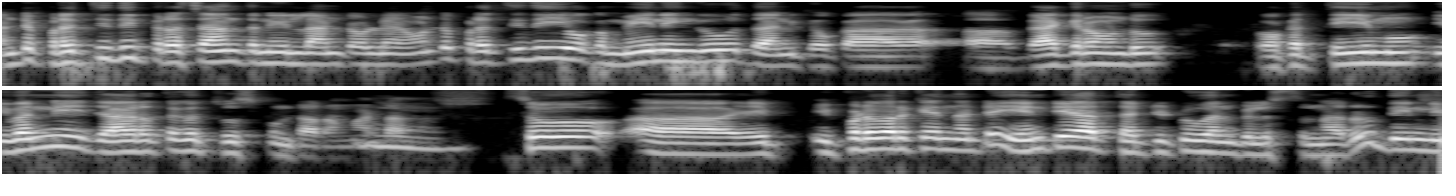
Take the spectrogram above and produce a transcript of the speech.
అంటే ప్రతిదీ ప్రశాంత్ నీళ్ళు లాంటి వాళ్ళు ఏమంటే ప్రతిదీ ఒక మీనింగ్ దానికి ఒక బ్యాక్గ్రౌండ్ ఒక థీము ఇవన్నీ జాగ్రత్తగా చూసుకుంటారు అనమాట మ్మ్. సో ఇప్పటి వరకు ఏంటంటే ఎన్టీఆర్ థర్టీ టూ అని పిలుస్తున్నారు. దీన్ని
